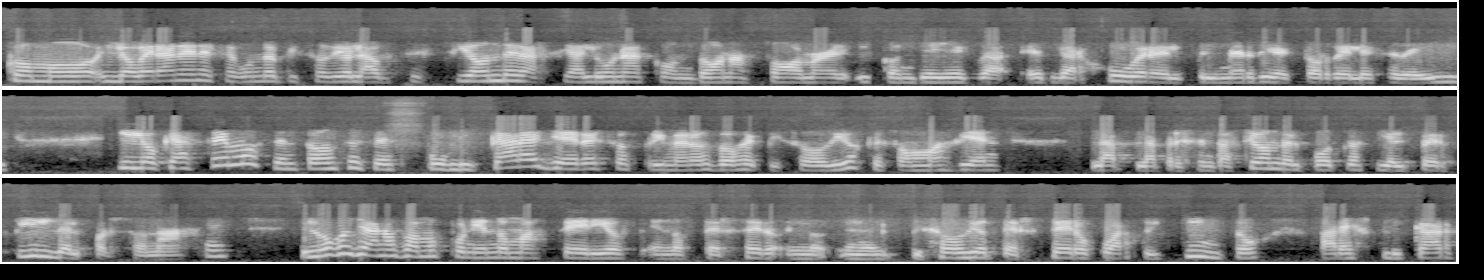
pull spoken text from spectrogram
como lo verán en el segundo episodio, la obsesión de García Luna con Donna Sommer y con J. Edgar Hoover, el primer director del FBI. Y lo que hacemos entonces es publicar ayer esos primeros dos episodios, que son más bien la, presentación del podcast y el perfil del personaje. Y luego ya nos vamos poniendo más serios en los terceros, en, el episodio tercero, cuarto y quinto para explicar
